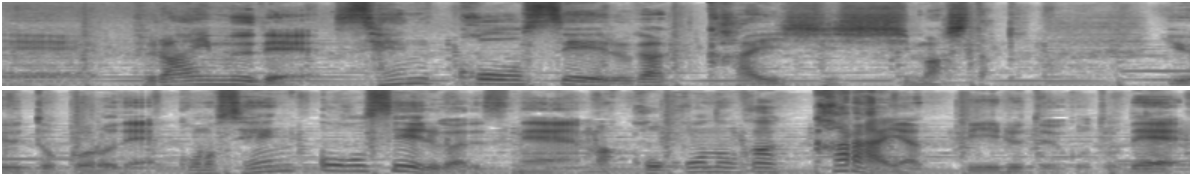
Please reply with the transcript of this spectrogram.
えープライムデー先行セールが開始しましたというところでこの先行セールがですね、まあ、9日からやっているということで、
